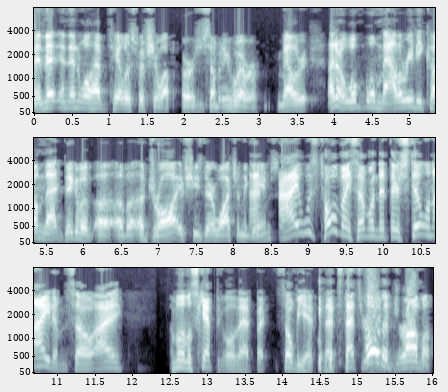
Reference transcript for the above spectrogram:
and then and then we'll have Taylor Swift show up or somebody, whoever. Mallory. I don't know. Will, will Mallory become that big of a of a, a draw if she's there watching the games? I, I was told by someone that there's still an item, so I I'm a little skeptical of that, but so be it. That's that's oh, really oh, the drama.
